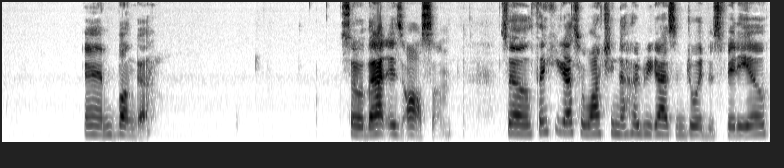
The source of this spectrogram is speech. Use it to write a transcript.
and Bunga. So that is awesome. So thank you guys for watching. I hope you guys enjoyed this video.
